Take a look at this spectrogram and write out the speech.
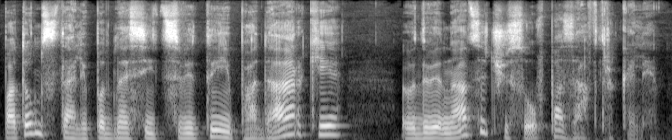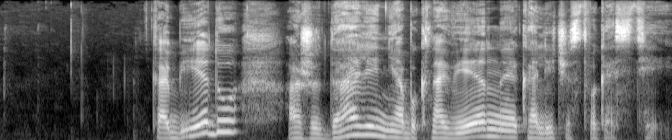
потом стали подносить цветы и подарки, в 12 часов позавтракали – к обеду ожидали необыкновенное количество гостей.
